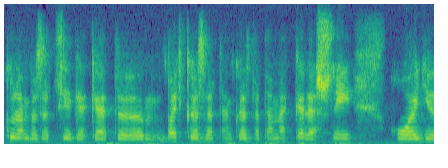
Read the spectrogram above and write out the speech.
különböző cégeket vagy közvetlen közvetlen megkeresni, hogy,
